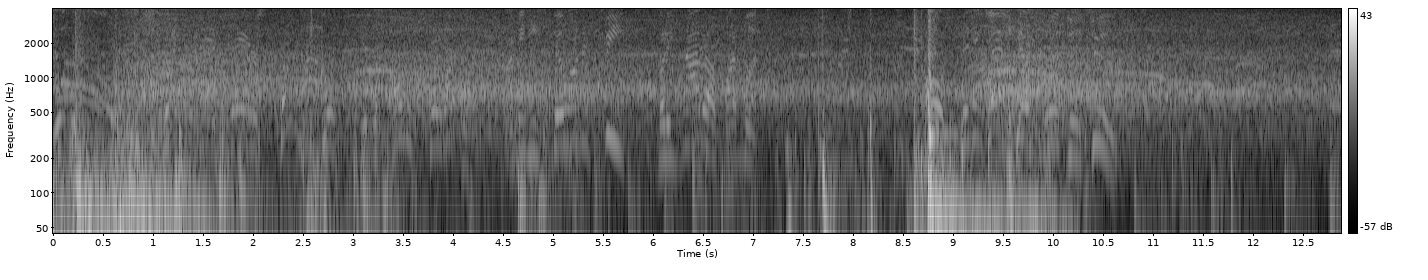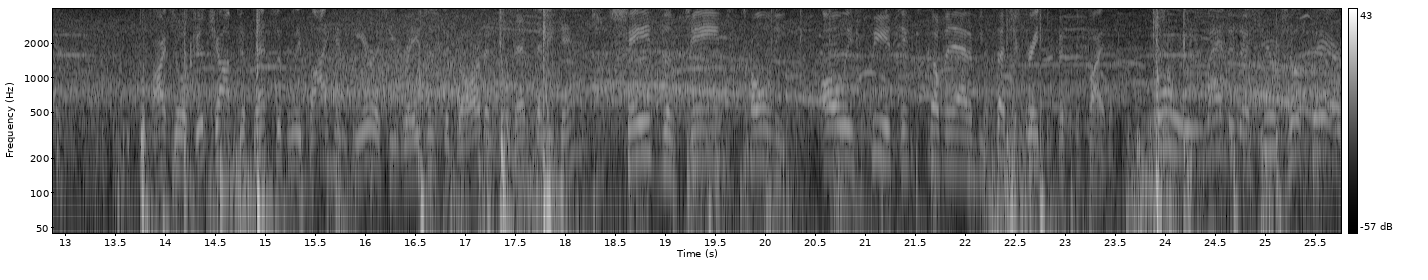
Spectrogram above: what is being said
Whoa! Strike lands there. Somehow his opponent stayed upright. I mean, he's still on his feet, but he's not up by much. Good, too. All right, so a good job defensively by him here as he raises the guard and prevents any damage. Shades of James Toney. Always seeing things coming at him. He's such a great defensive fighter. Ooh, he landed a huge hook there.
